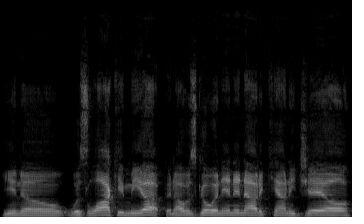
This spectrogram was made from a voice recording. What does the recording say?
you know, was locking me up, and I was going in and out of county jail.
